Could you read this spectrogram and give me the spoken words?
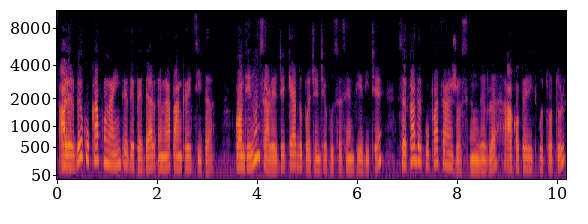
Alergă cu capul înainte de pedal în apa încrețită. Continuând să alerge chiar după ce început să se împiedice, să cadă cu fața în jos, în gârlă, acoperit cu totul,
